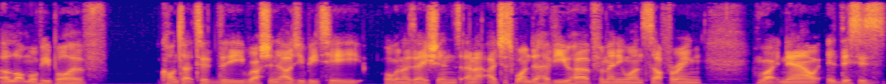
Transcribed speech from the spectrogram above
a lot more people have contacted the Russian LGBT organizations, and I just wonder: have you heard from anyone suffering right now? This is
